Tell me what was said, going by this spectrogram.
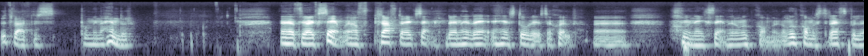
utvärtes på mina händer. Eh, för jag har eksem och jag har kraftiga eksem. Det är en, historia i sig själv. Eh, mina eksem, hur de uppkommer. De uppkommer i stressfulla,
